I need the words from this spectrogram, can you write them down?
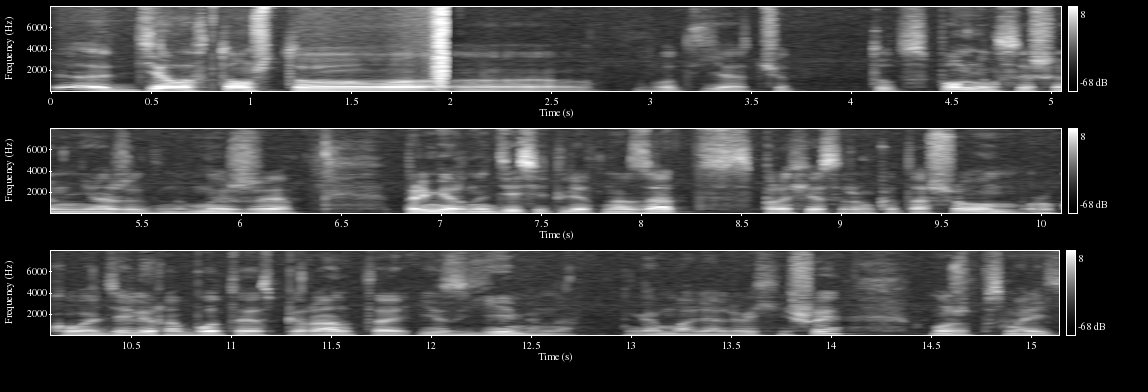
Э, Дело в том, что э, вот я что тут вспомнил совершенно неожиданно. Мы же примерно 10 лет назад с профессором Каташовым руководили работой аспиранта из Йемена, Гамаля Аль-Вахиши. Может посмотреть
